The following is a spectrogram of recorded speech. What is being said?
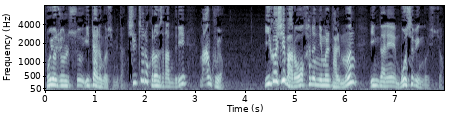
보여줄 수 있다는 것입니다. 실제로 그런 사람들이 많고요. 이것이 바로 하느님을 닮은 인간의 모습인 것이죠.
